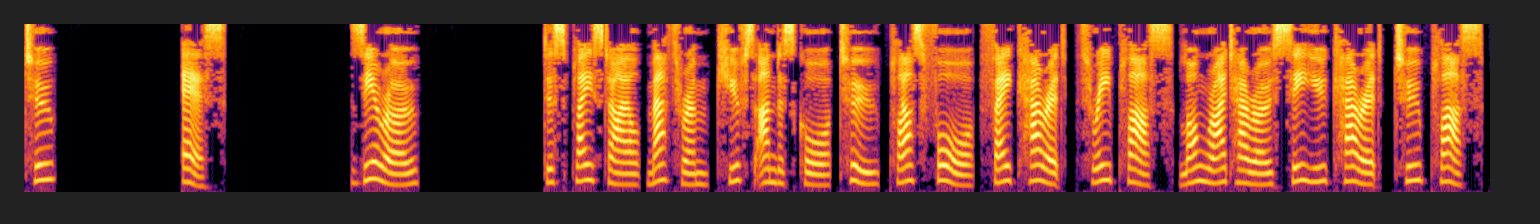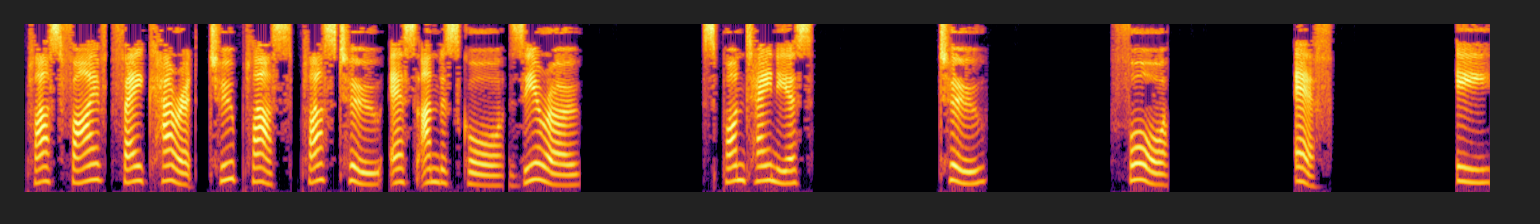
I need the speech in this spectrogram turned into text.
two S zero display style mathrm cufs underscore two plus four fe caret three plus long right arrow cu caret two plus plus five fe caret two plus plus two s underscore zero. Spontaneous. two. four. f. e.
